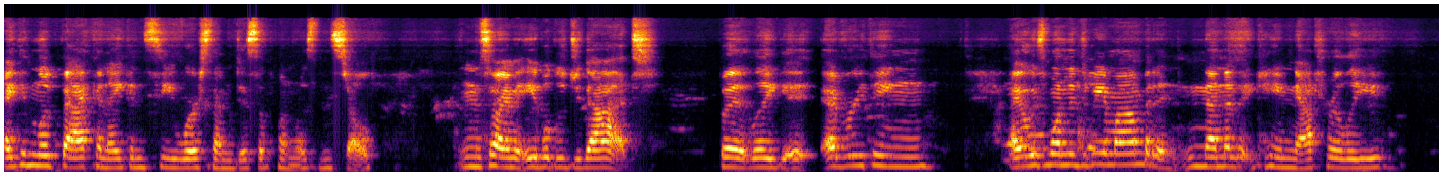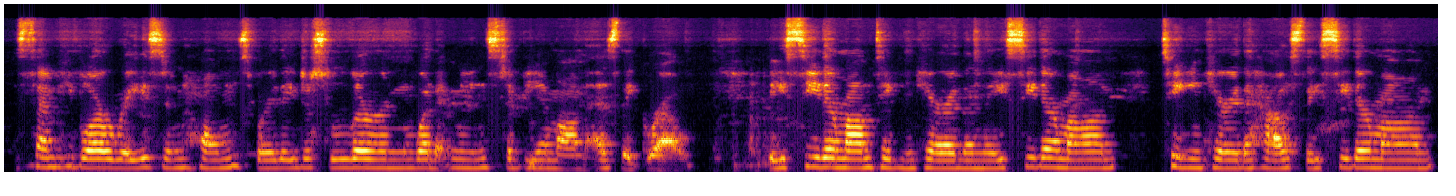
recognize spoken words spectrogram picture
I can look back and I can see where some discipline was instilled. And so I'm able to do that. But like it, everything, I always wanted to be a mom, but it, none of it came naturally some people are raised in homes where they just learn what it means to be a mom as they grow. They see their mom taking care of them. They see their mom taking care of the house. They see their mom,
